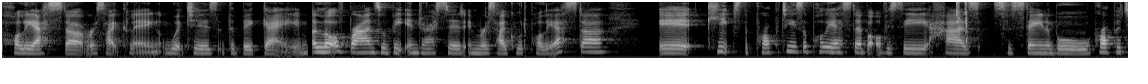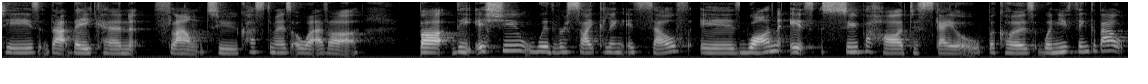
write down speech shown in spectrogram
polyester recycling, which is the big game. A lot of brands would be interested in recycled polyester it keeps the properties of polyester, but obviously has sustainable properties that they can flaunt to customers or whatever. But the issue with recycling itself is one, it's super hard to scale because when you think about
